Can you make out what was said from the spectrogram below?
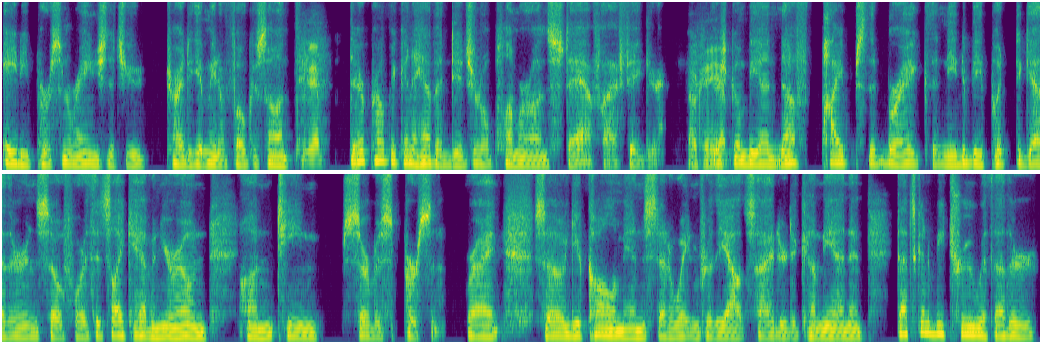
80 person range that you tried to get me to focus on, yep. they're probably going to have a digital plumber on staff, I figure. Okay. There's yep. going to be enough pipes that break that need to be put together and so forth. It's like having your own on team service person right? So you call them in instead of waiting for the outsider to come in. And that's going to be true with other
